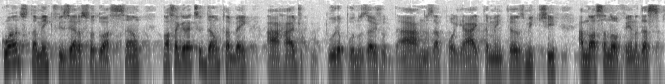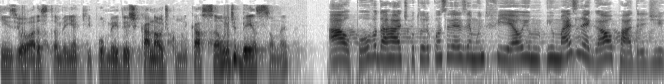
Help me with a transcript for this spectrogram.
quantos também que fizeram a sua doação, nossa gratidão também à Rádio Cultura por nos ajudar, nos apoiar e também transmitir a nossa novena das 15 horas também aqui por meio deste canal de comunicação e de bênção, né? Ah, o povo da Rádio Cultura com certeza é muito fiel e o, e o, mais legal, padre, de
